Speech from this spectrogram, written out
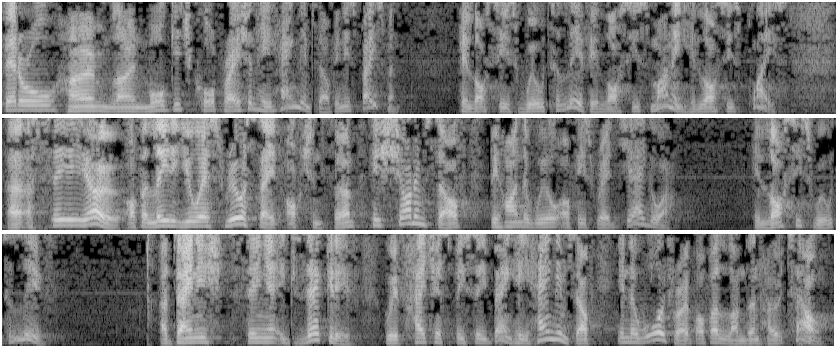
Federal Home Loan Mortgage Corporation, he hanged himself in his basement. He lost his will to live. He lost his money. He lost his place. Uh, a CEO of a leading US real estate auction firm, he shot himself behind the wheel of his red Jaguar. He lost his will to live. A Danish senior executive with HSBC Bank. He hanged himself in the wardrobe of a London hotel.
